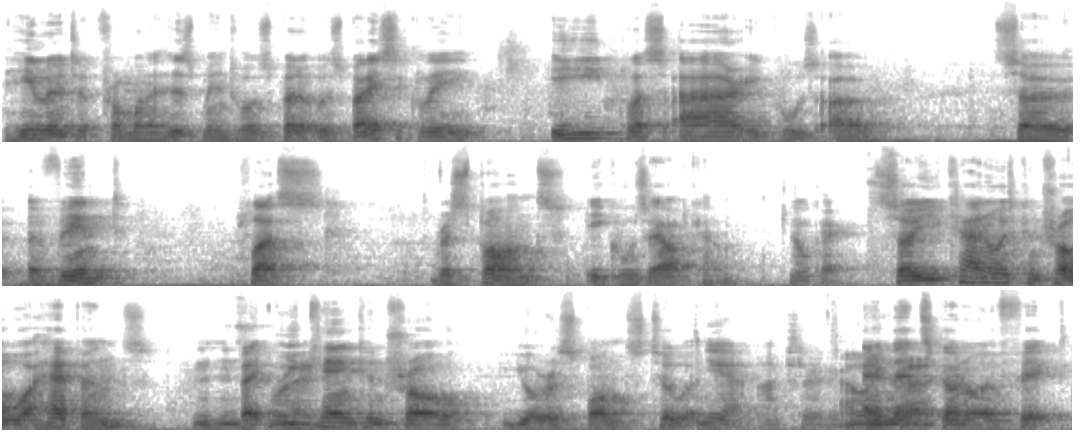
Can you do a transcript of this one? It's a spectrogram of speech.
he learned it from one of his mentors. But it was basically E plus R equals O, so event plus response equals outcome. Okay. So you can't always control what happens, Mhm. but you can control your response to it Yeah, absolutely. Like and that's that. going to affect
